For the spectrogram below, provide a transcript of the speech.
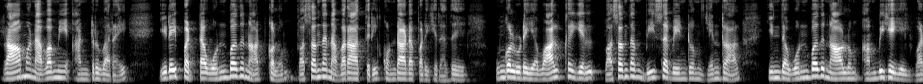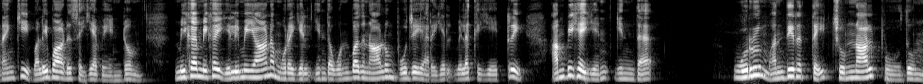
ராம நவமி அன்று வரை இடைப்பட்ட ஒன்பது நாட்களும் வசந்த நவராத்திரி கொண்டாடப்படுகிறது. உங்களுடைய வாழ்க்கையில் வசந்தம் வீச வேண்டும் என்றால் இந்த ஒன்பது நாளும் அம்பிகையை வணங்கி வழிபாடு செய்ய வேண்டும். மிக மிக எளிமையான முறையில் இந்த ஒன்பது நாளும் பூஜை அறையில் விளக்கு ஏற்றி அம்பிகையின் இந்த ஒரு மந்திரத்தை சொன்னால் போதும்.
